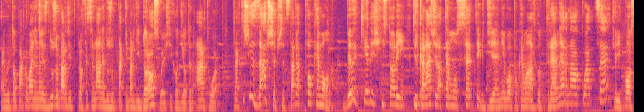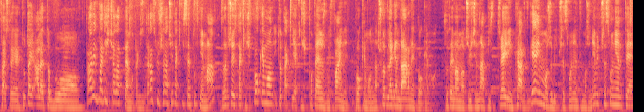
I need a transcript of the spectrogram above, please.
Jakby to opakowanie no, jest dużo bardziej profesjonalne, dużo takie bardziej dorosłe, jeśli chodzi o ten artwork. Praktycznie zawsze przedstawia Pokémona. Były kiedyś w historii kilkanaście lat temu sety, gdzie nie było Pokémona, tylko trener na okładce, czyli postać tak jak tutaj, ale to było prawie 20 lat temu, także teraz już raczej takich setów nie ma. Zazwyczaj jest jakiś Pokémon i to taki jakiś potężny, fajny Pokémon, na przykład legendarny Pokémon. Tutaj mamy oczywiście napis Trading Card Game, może być przesłonięty, może nie być przesłonięty,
